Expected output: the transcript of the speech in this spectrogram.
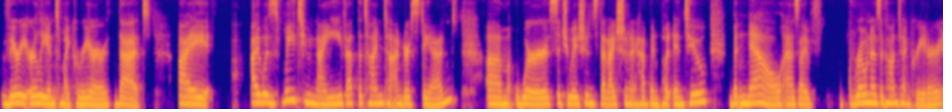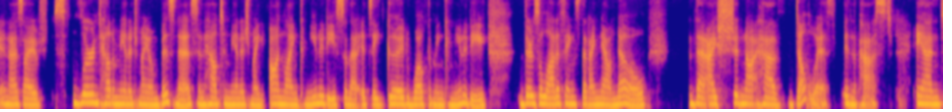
very early into my career that I I was way too naive at the time to understand um, were situations that I shouldn't have been put into. But now, as I've grown as a content creator and as I've learned how to manage my own business and how to manage my online community so that it's a good, welcoming community, there's a lot of things that I now know that I should not have dealt with in the past. And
